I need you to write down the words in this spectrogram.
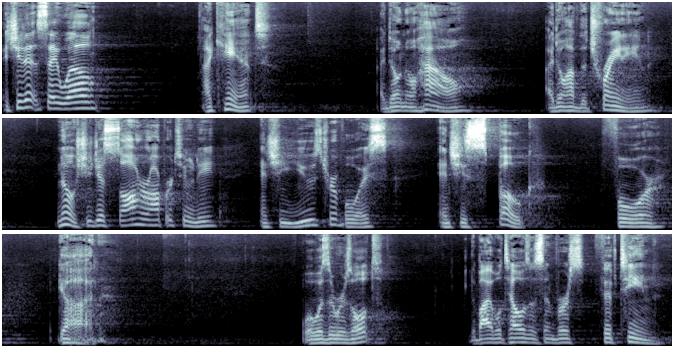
and she didn't say, Well, I can't. I don't know how. I don't have the training. No, she just saw her opportunity and she used her voice and she spoke for God. What was the result? The Bible tells us in verse 15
